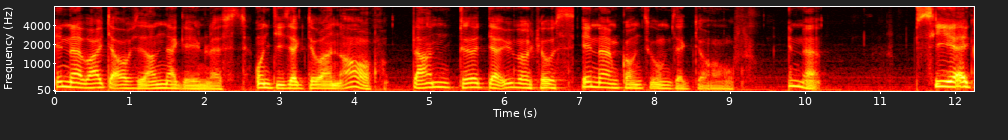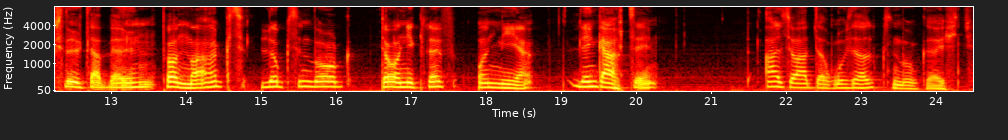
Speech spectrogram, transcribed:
immer weiter auseinandergehen lässt und die Sektoren auch, dann tritt der Überschuss immer im Konsumsektor auf. Immer. Siehe Excel-Tabellen von Marx, Luxemburg, Tony Cliff und mir. Link 18. Also hatte Rosa Luxemburg recht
